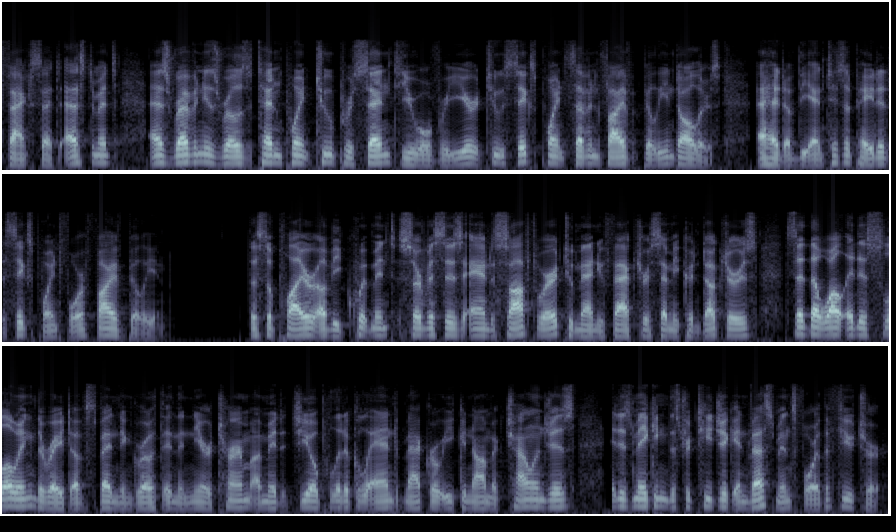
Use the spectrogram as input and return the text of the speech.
FactSet estimate, as revenues rose 10.2% year over year to $6.75 billion, ahead of the anticipated 6.45 billion. The supplier of equipment, services, and software to manufacture semiconductors said that while it is slowing the rate of spending growth in the near term amid geopolitical and macroeconomic challenges, it is making the strategic investments for the future.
